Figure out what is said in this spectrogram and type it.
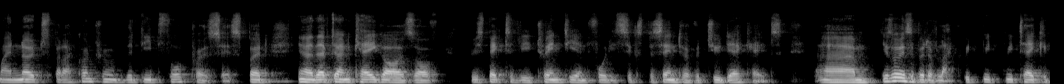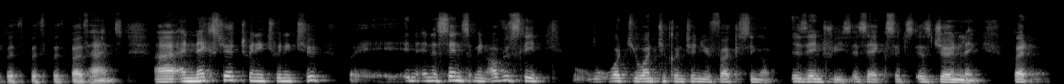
my notes, but I can't remember the deep thought process. But you know, they've done CAGRs of respectively 20 and 46% over two decades. Um, there's always a bit of luck. We, we, we take it with, with, with both hands. Uh, and next year, 2022, in, in a sense, I mean, obviously, what you want to continue focusing on is entries, is exits, is journaling. But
